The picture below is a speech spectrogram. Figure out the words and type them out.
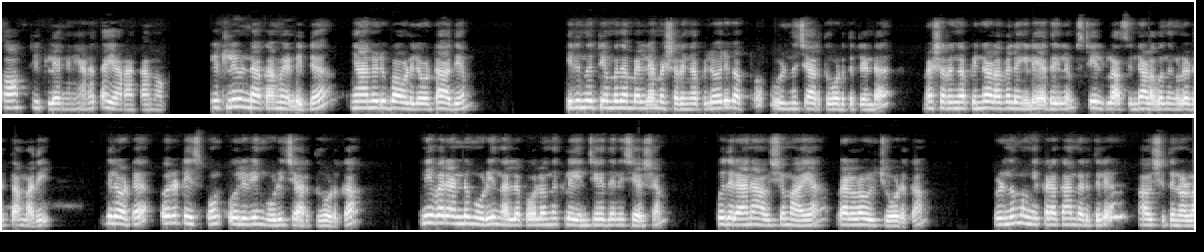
സോഫ്റ്റ് ഇഡ്ഡലി എങ്ങനെയാണ് തയ്യാറാക്കാൻ നോക്കാം. ഇഡ്ഡലി ഉണ്ടാക്കാൻ വേണ്ടിയിട്ട് ഞാനൊരു ബൗളിലോട്ട് ആദ്യം ഇരുന്നൂറ്റി അമ്പത് എം എൽ മെഷറിംഗ് കപ്പിൽ ഒരു കപ്പ് ഉഴുന്ന് ചേർത്ത് കൊടുത്തിട്ടുണ്ട്. മെഷറിംഗ് കപ്പിന്റെ അളവ് അല്ലെങ്കിൽ ഏതെങ്കിലും സ്റ്റീൽ ഗ്ലാസിന്റെ അളവ് നിങ്ങൾ എടുത്താൽ മതി. ഇതിലോട്ട് ഒരു ടീസ്പൂൺ ഉലുവയും കൂടി ചേർത്ത് കൊടുക്കുക ഇനി ഇവ രണ്ടും കൂടി നല്ലപോലെ ഒന്ന് ക്ലീൻ ചെയ്തതിന് ശേഷം കുതിരാൻ ആവശ്യമായ വെള്ളം ഒഴിച്ചു കൊടുക്കാം. ഉഴുന്ന് മുങ്ങിക്കിടക്കാൻ തരത്തിൽ ആവശ്യത്തിനുള്ള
